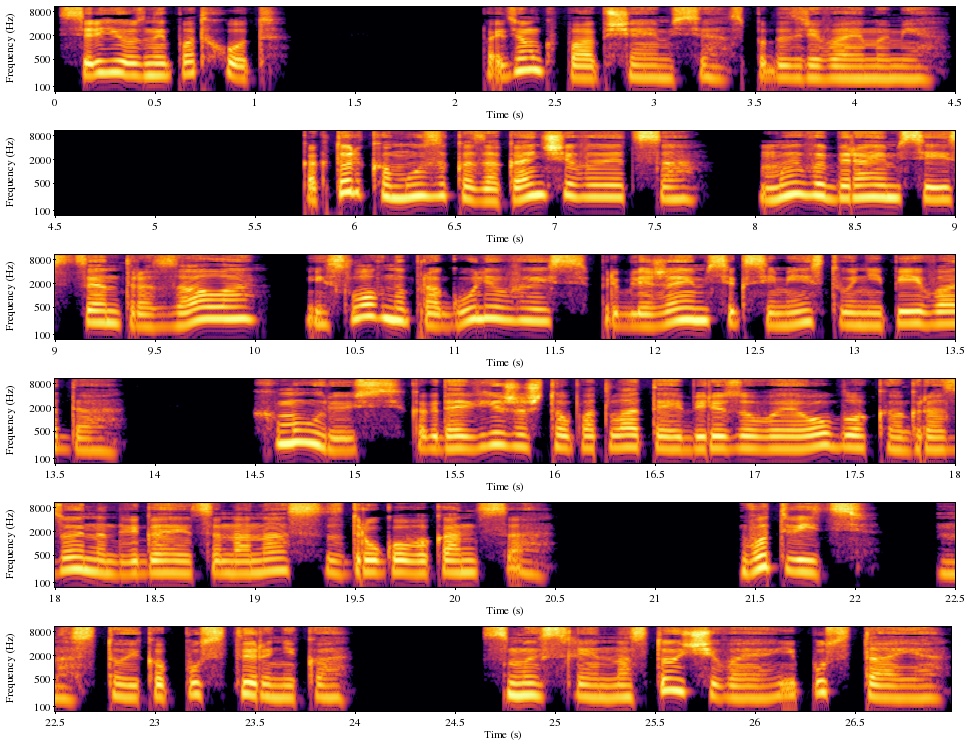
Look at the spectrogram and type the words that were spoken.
Серьезный подход. Пойдем ка пообщаемся с подозреваемыми. Как только музыка заканчивается, мы выбираемся из центра зала и, словно прогуливаясь, приближаемся к семейству «Не пей вода». Хмурюсь, когда вижу, что потлатое бирюзовое облако грозой надвигается на нас с другого конца. Вот ведь Настойка пустырника. В смысле, настойчивая и пустая.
